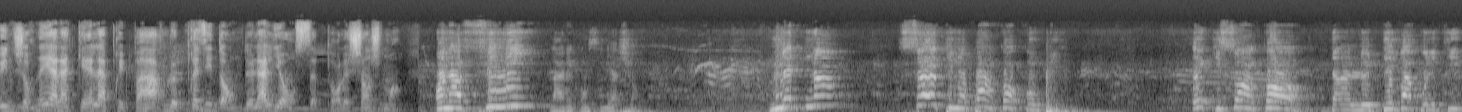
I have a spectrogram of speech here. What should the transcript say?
Une journée à laquelle a pris part le président de l'Alliance pour le changement. On a fini la réconciliation. Maintenant, ceux qui n'ont pas encore compris et qui sont encore dans le débat politique,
